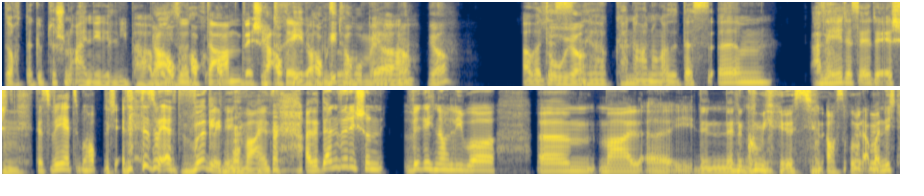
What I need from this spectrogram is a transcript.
doch, da gibt es schon einige Liebhaber, Ja, auch, diese auch, auch, Damenwäsche ja, auch, auch Heteromänner, ja, ne? Ja. Aber das, So, ja. ja. keine Ahnung, also das, ähm, Also, nee, das, äh, hm. das wäre jetzt überhaupt nicht, das wäre jetzt wirklich nicht meins. Also dann würde ich schon wirklich noch lieber ähm, mal äh, ein Gummihöschen ausprobieren. Aber nicht,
